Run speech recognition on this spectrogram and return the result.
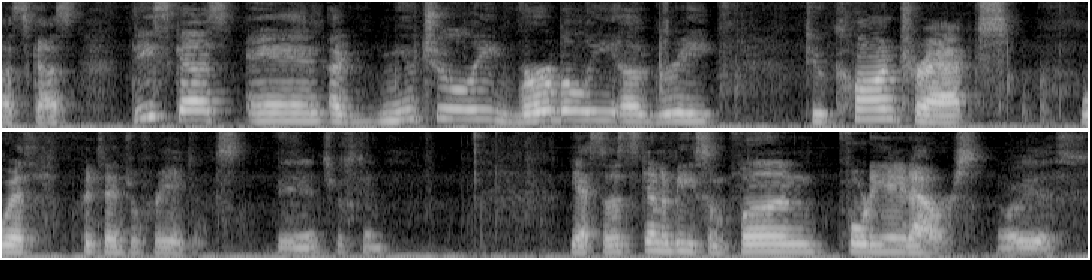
discuss, discuss, and uh, mutually verbally agree to contracts with potential free agents. Be interesting. Yeah, so it's going to be some fun 48 hours. Oh yes.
